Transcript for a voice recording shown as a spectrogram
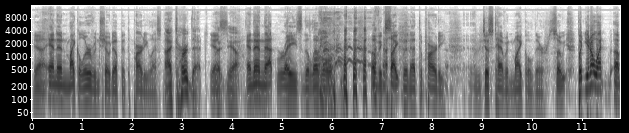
Yeah, and then Michael Irvin showed up at the party last night. I heard that. Yes. Uh, yeah. And then that raised the level of excitement at the party just having Michael there. So, but you know what? Uh,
